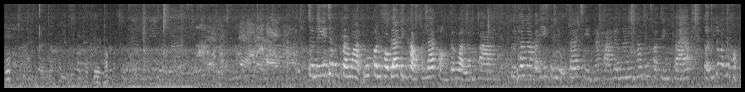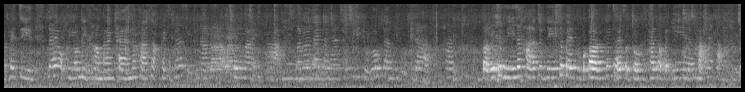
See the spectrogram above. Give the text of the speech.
ครับ จุดนี้จะเป็นประวัติผู้คนพบแรกเป็นข่าวคนแรกของจังหวัดลำปาง คือท่านอาบาอีซินอยู่แซ่ชินนะคะ เดิมนั้นท่านเป็นชาวจีนแคระเกิดที่ตะวันตกของประเทศจีน ได้อพยพหนีความแรงแค้นนะคะ จากภัยสงครามศรีธนาสาวเชียงใหม่ค่ะ แล้วก็ได้แต่งงานใช้ชีวิตอยู่ร่วมกันมีบุตรธิดาต่อด้วยจุดนี้นะคะ จุดนี้จะเป็นอุปกรณ์เครื่องใช้ส่วนตัวของท่านอปปะอีนะคะจุด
